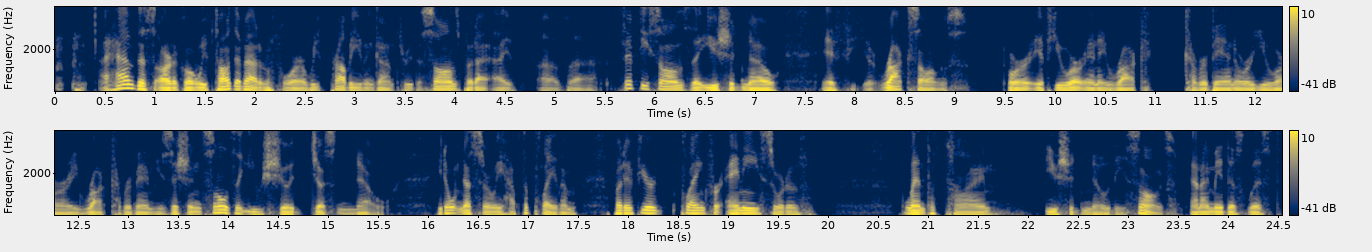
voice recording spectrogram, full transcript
I have this article. We've talked about it before. We've probably even gone through the songs, but I, I of uh, 50 songs that you should know if rock songs, or if you are in a rock cover band or you are a rock cover band musician, songs that you should just know. You don't necessarily have to play them, but if you're playing for any sort of length of time, you should know these songs. And I made this list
